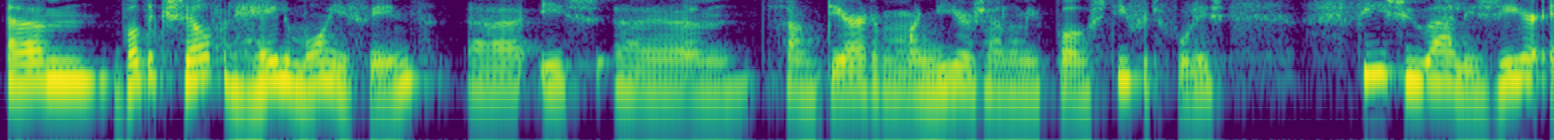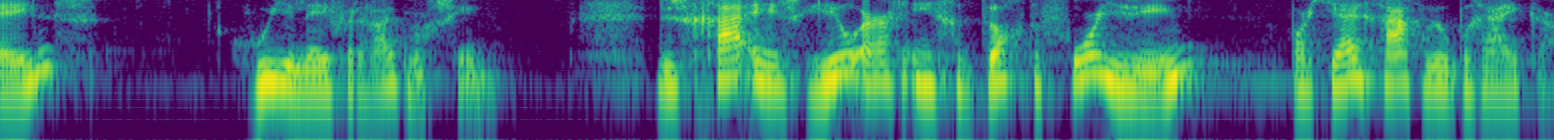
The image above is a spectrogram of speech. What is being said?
Um, wat ik zelf een hele mooie vind, uh, is, uh, het zou een derde manier zijn om je positiever te voelen, is visualiseer eens hoe je leven eruit mag zien. Dus ga eens heel erg in gedachten voor je zien wat jij graag wil bereiken.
